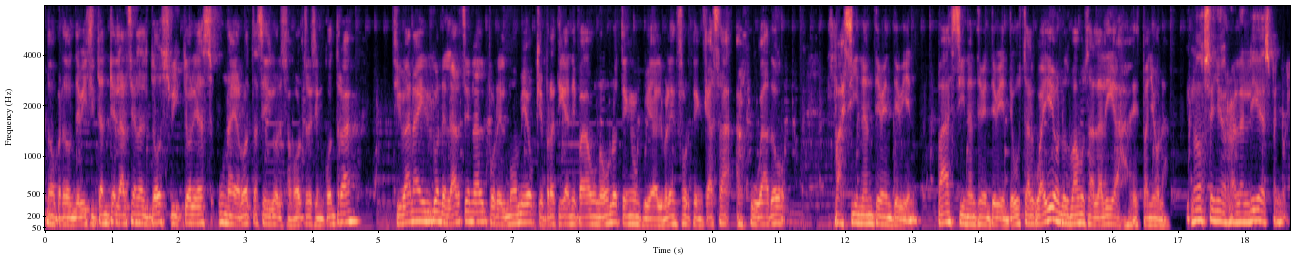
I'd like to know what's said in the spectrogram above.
No, perdón, de visitante el Arsenal, dos victorias, una derrota, seis goles a favor, tres en contra. Si van a ir con el Arsenal por el momio que prácticamente paga 1-1, tengan cuidado. El Brentford en casa ha jugado fascinantemente bien. Fascinantemente bien. ¿Te gusta algo ahí o nos vamos a la Liga Española? No, señor, a la Liga Española.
